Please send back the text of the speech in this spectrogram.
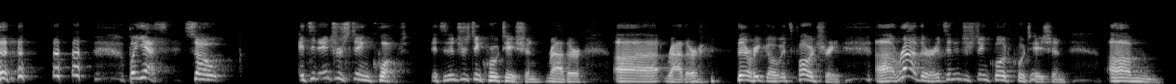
but yes, so it's an interesting quote. It's an interesting quotation, rather. Uh, rather, there we go. It's poetry. Uh, rather, it's an interesting quote quotation. Um,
